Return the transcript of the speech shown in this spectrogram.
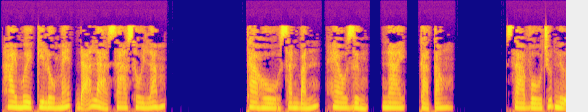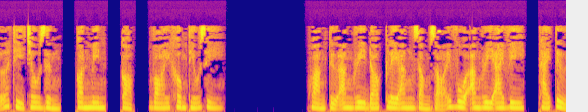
20 km đã là xa xôi lắm. Tha hồ săn bắn, heo rừng, nai, cả tong. Xa vô chút nữa thì châu rừng, con min, cọp, voi không thiếu gì. Hoàng tử Angri đó Cleang dòng dõi vua Angri Ivy, thái tử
